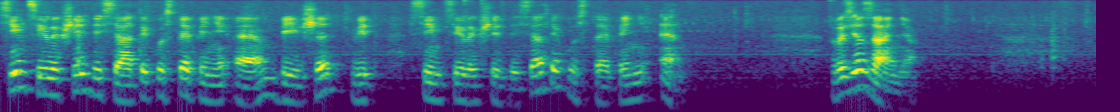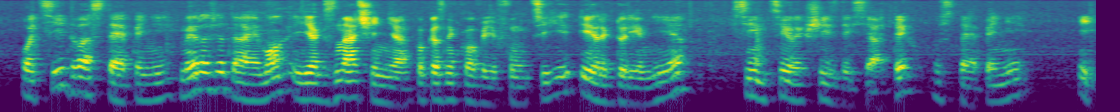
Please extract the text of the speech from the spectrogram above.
7,6 у степені m більше від 7,6 у степені n. Розв'язання. Оці два степені ми розглядаємо як значення показникової функції y дорівнює 7,6 у степені x.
